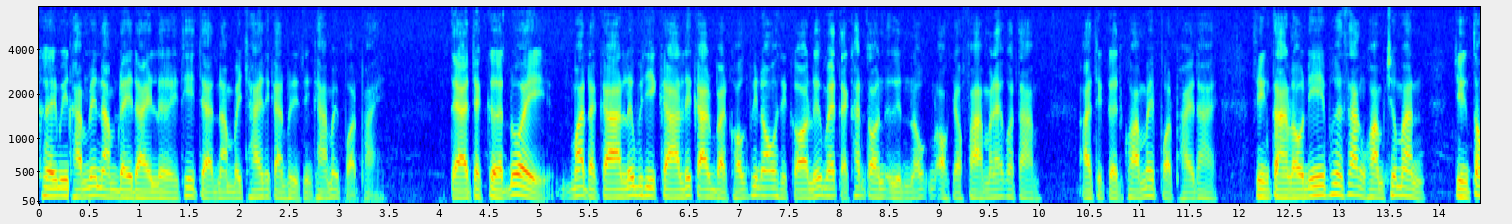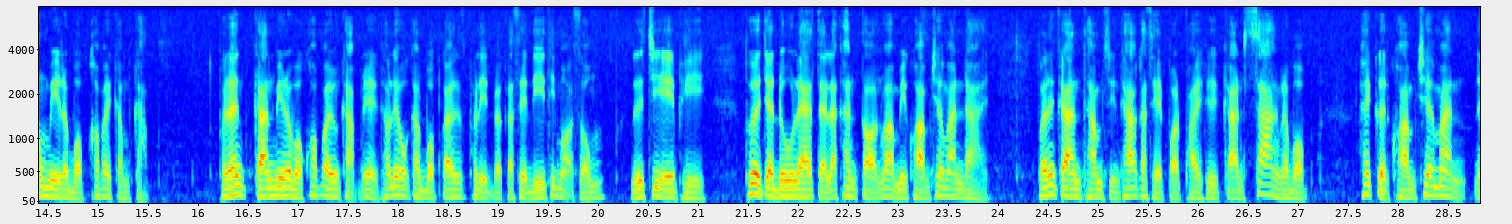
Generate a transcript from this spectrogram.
เคยมีคำแนะนำใด ๆ เลย ที่จะนำไปใช้ในการผลิตสินค้าไม่ปลอดภัย แต่อาจจะเกิดด้วยมาตรการหรือวิธีการหรือการบัติของพี่น้องเกษตรกร หรือแม้แต่ขั้นตอนอื่นเราออกจากฟาร์มมาแล้วก็ตาม อาจจะเกิดความไม่ปลอดภัยได้ สิ่งต่างเหล่านี้เพื่อสร้างความเชื่อมั่น จึงต้องมีระบบเข้าไปกำกับ เพราะฉะนั้นการมีระบบเข้าไปกำกับเนี่ยเขาเรียกว่าระบบการผลิตแบบเกษตรดีที่เหมาะสม หรือ GAP เพื่อจะดูแลแต่ละขั้นตอนว่ามีความเชื่อมั่นได้ เพราะฉะนั้นการทำสินค้าเกษตรปลอดภัย คือการสร้างระบบให้เกิดความเชื่อมั่นใน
